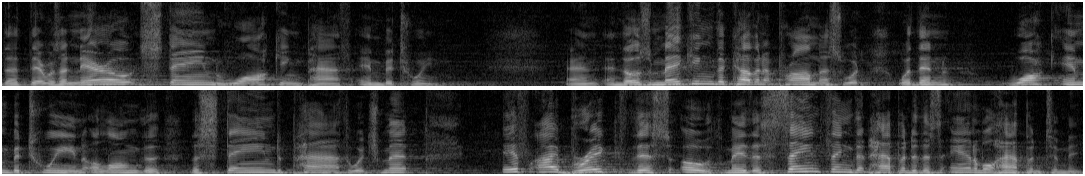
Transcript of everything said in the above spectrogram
that there was a narrow, stained walking path in between. And, and those making the covenant promise would, would then walk in between along the, the stained path, which meant if I break this oath, may the same thing that happened to this animal happen to me.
